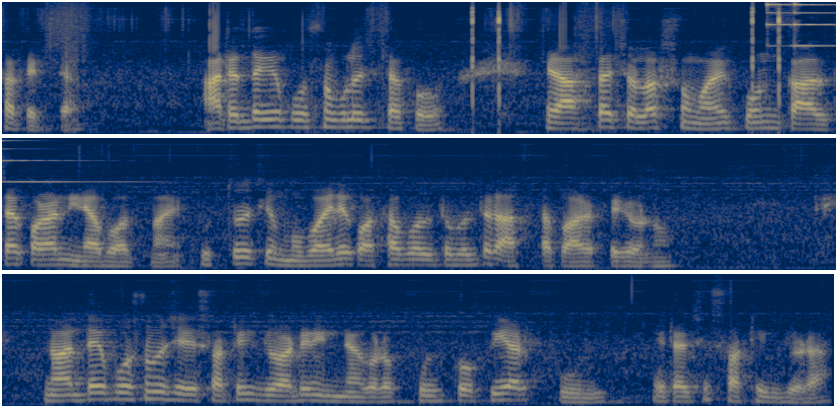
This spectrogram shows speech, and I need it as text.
সাতেরটা। আটের দিকে প্রশ্ন বলেছে, দেখো, রাস্তায় চলার সময় কোন কাজটা করা নিরাপদ নয়? উত্তর হচ্ছে, মোবাইলে কথা বলতে বলতে রাস্তা পার পেরোনো। নয় থেকে প্রশ্ন হচ্ছে সঠিক জোড়াটি নির্ণয় করো, ফুলকপি আর ফুল। এটা হচ্ছে সঠিক জোড়া।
